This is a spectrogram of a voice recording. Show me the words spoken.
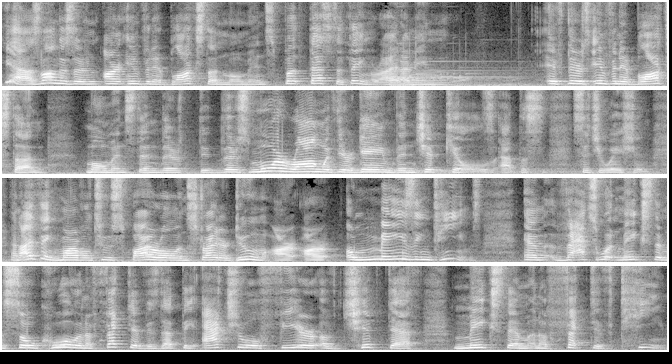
yeah as long as there aren't infinite block stun moments but that's the thing right i mean if there's infinite block stun moments, then there's there's more wrong with your game than chip kills at this situation. And I think Marvel 2 Spiral and Strider Doom are are amazing teams. And that's what makes them so cool and effective is that the actual fear of chip death makes them an effective team.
